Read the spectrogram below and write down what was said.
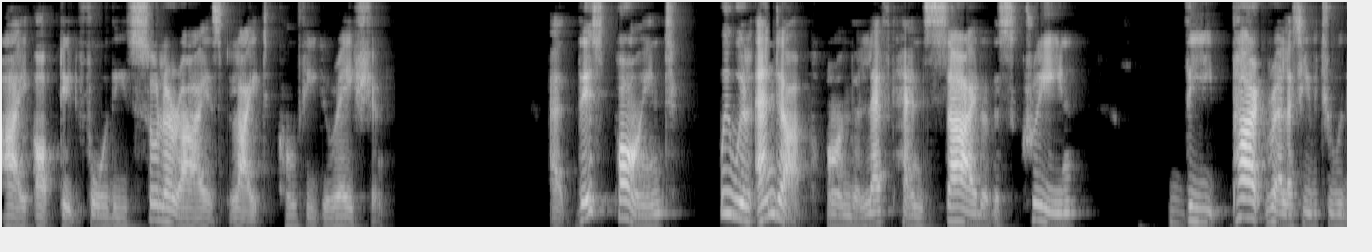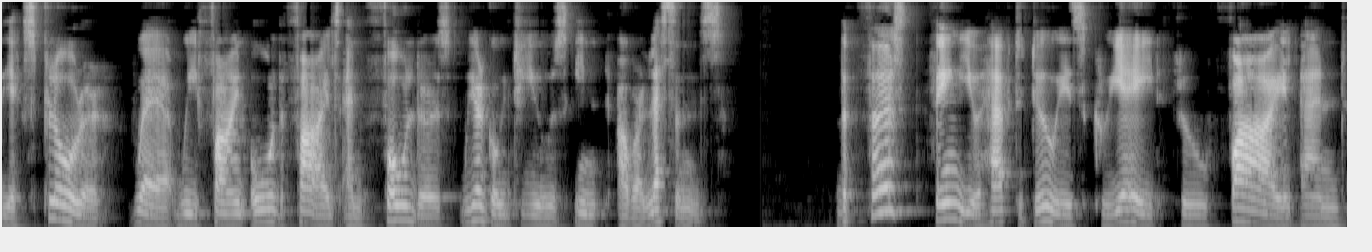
I opted for the solarized light configuration. At this point, we will end up on the left-hand side of the screen, the part relative to the Explorer, where we find all the files and folders we are going to use in our lessons. The first thing you have to do is create through File and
